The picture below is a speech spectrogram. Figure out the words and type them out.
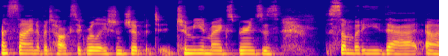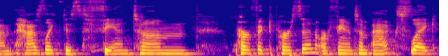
a sign of a toxic relationship, to, to me, in my experience, is somebody that um, has like this phantom perfect person or phantom X. Like,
